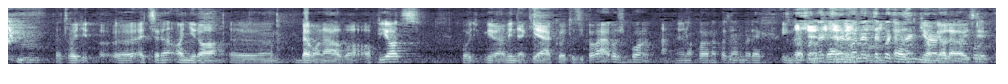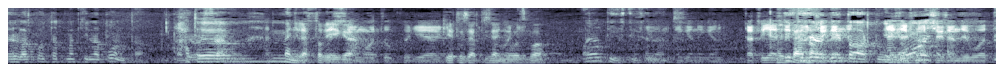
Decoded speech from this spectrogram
Tehát, hogy ö, egyszerűen annyira ö, be van állva a piac, hogy mivel mindenki elköltözik a városból, nem nagyon akarnak az emberek ingatlan venni, van nektek, hogy ez hány nyomja le lakott- lakottatnak ki naponta? Hát mennyi lett a vége Számoltuk, hogy... eh, 2018-ban? Olyan 10-15. Igen, igen, igen. Tehát, hogy ez nagyságrendű- tartunk ez nagyságrendű volt.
